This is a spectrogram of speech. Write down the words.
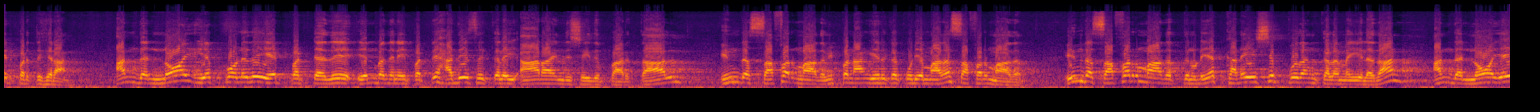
ஏற்படுத்துகிறான். அந்த நோய் எப்பொழுது ஏற்பட்டது என்பதனை பற்றி ஹதீசுக்களை ஆராய்ந்து செய்து பார்த்தால் இந்த சஃபர் மாதம் இப்ப நாங்க இருக்கக்கூடிய மாதம் சஃபர் மாதம். இந்த சஃபர் மாதத்தினுடைய கடைசி புதன்கிழமையில தான் அந்த நோயை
